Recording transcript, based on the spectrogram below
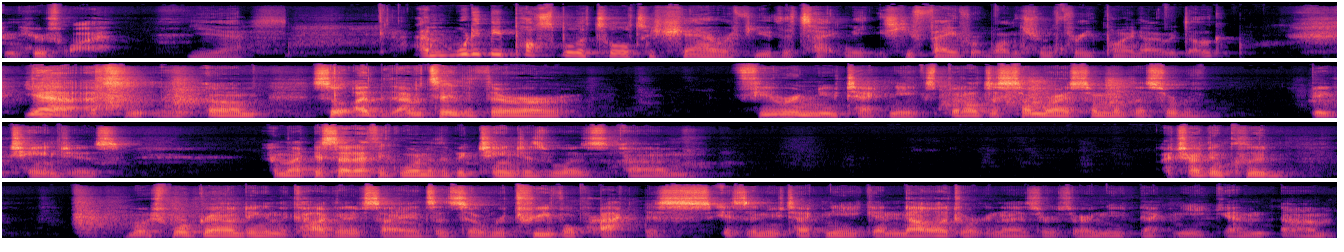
And here's why. Yes. And would it be possible at all to share a few of the techniques, your favourite ones from 3.0, Doug? Yeah, absolutely. Um, so I, I, would say that there are fewer new techniques, but I'll just summarize some of the sort of big changes. And like I said, I think one of the big changes was um, I tried to include much more grounding in the cognitive science. And so retrieval practice is a new technique, and knowledge organizers are a new technique. And um,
